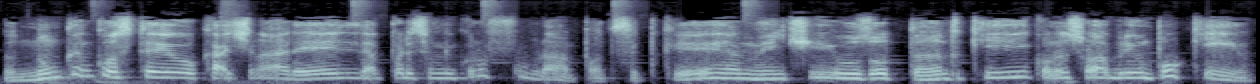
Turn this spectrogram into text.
Eu nunca encostei o kite na areia ele apareceu um microfuro. Ah, pode ser porque realmente usou tanto que começou a abrir um pouquinho.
